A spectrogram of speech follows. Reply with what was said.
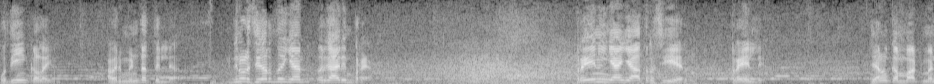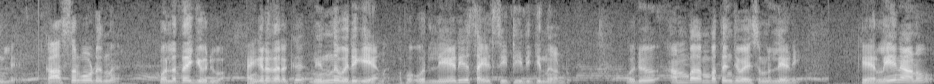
ഒതുങ്ങി കളയും. അവർ മിണ്ടത്തില്ല. ഇതിനോട് ചേർന്ന് ഞാൻ ഒരു കാര്യം പറയാം. ട്രെയിനിൽ ഞാൻ യാത്ര ചെയ്യായിരുന്നു. ട്രെയിനിൽ ജനറൽ കമ്പാർട്ട്മെന്റിൽ കാസർഗോഡ് നിന്ന് കൊല്ലത്തേക്ക് വരിക ഭയങ്കര തിരക്ക് നിന്ന് വരികയാണ്. അപ്പോൾ ഒരു ലേഡി സൈഡ് സീറ്റ് ഇരിക്കുന്ന കണ്ടു. ഒരു അമ്പത് അമ്പത്തഞ്ച് വയസ്സുള്ള ലേഡി. കേരളീയനാണോ?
